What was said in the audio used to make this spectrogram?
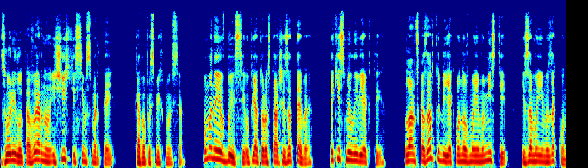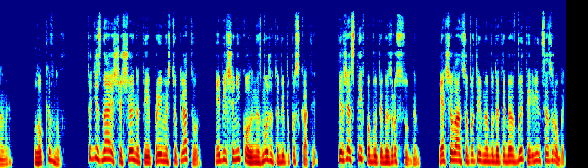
згорілу таверну і шість і сім смертей. Капа посміхнувся. У мене є вбивці, у п'ятеро старші за тебе, такі сміливі, як ти. Лан сказав тобі, як воно в моєму місті і за моїми законами. Лок кивнув. Тоді знаєш, що щойно ти приймеш цю клятву, я більше ніколи не зможу тобі попускати. Ти вже встиг побути безрозсудним. Якщо лансу потрібно буде тебе вбити, він це зробить.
